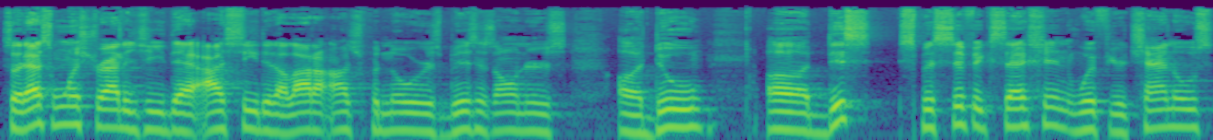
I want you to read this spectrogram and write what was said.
So that's one strategy that i see that a lot of entrepreneurs business owners uh, do. Uh, this specific section with your channels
